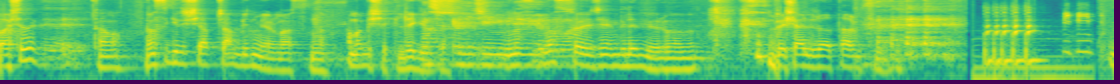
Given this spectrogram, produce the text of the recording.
Başladık. Evet. Tamam. Nasıl giriş yapacağım bilmiyorum aslında. Ama bir şekilde gireceğim. Nasıl söyleyeceğimi Nasıl, bilemiyorum nasıl ama. söyleyeceğimi bilemiyorum ama. Beşer lira atar mısın?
